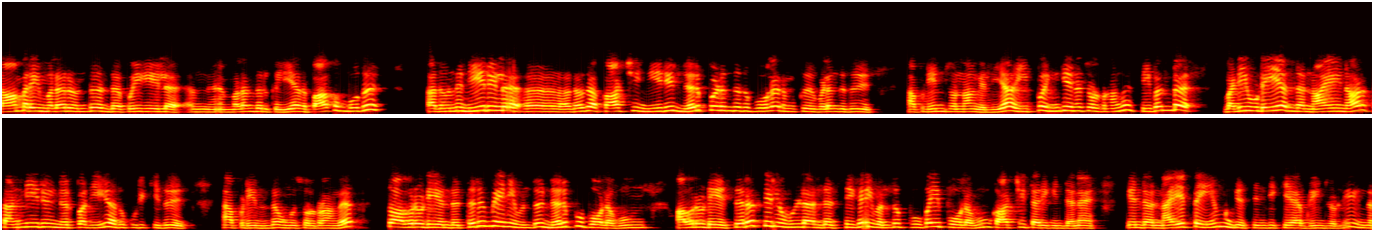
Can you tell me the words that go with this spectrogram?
தாமரை மலர் வந்து அந்த பொய்கையில மலர்ந்திருக்கு இல்லையா? அதை பார்க்கும்போது அது வந்து நீரில அதாவது காட்சி நீரில் நெருப்பெழுந்தது போல நமக்கு விளங்குது அப்படின்னு சொன்னாங்க இல்லையா? இப்ப இங்க என்ன சொல்றாங்க? சிவந்த வடிவுடைய அந்த நாயனார் தண்ணீரில் நிற்பதையும் அது குறிக்குது அப்படின்னு அவங்க சொல்றாங்க. ஸோ அவருடைய அந்த திருமேனி வந்து நெருப்பு போலவும் அவருடைய சிரத்தில் உள்ள அந்த சிகை வந்து புகை போலவும் காட்சி தருகின்றன என்ற நயத்தையும் இங்க சிந்திக்க அப்படின்னு சொல்லி இங்க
